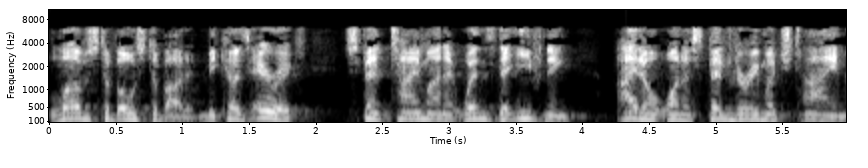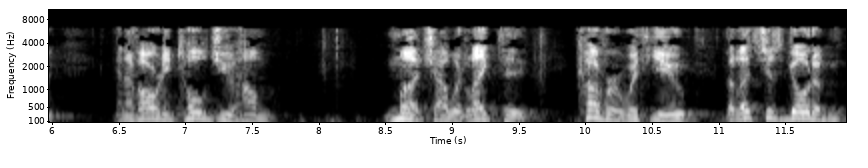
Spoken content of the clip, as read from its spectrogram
loves to boast about it. Because Eric spent time on it Wednesday evening, I don't want to spend very much time, and I've already told you how much I would like to cover with you, but let's just go to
